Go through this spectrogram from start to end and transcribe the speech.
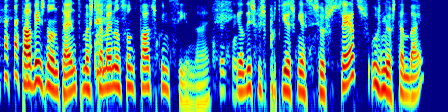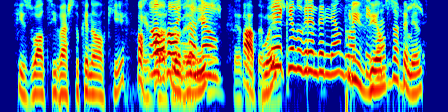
Talvez não tanto, mas também não sou um total desconhecido, não é? Sim, sim. Ele diz que os portugueses conhecem os seus sucessos, os meus também. Fiz o altos e baixos do canal Q. Exatamente. meus Oh, amigos. não. Ah, Exatamente. pois. É aquele grandalhão do Por altos e exemplo, exatamente. E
